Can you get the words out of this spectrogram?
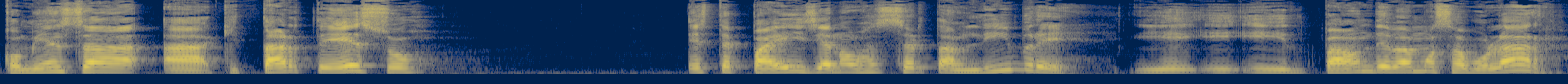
comienza a quitarte eso, este país ya no va a ser tan libre. ¿Y, y para dónde vamos a volar?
